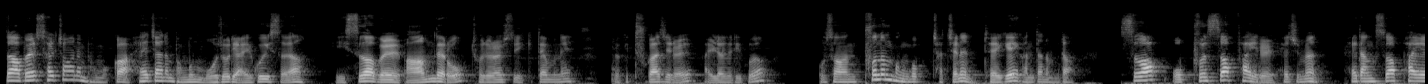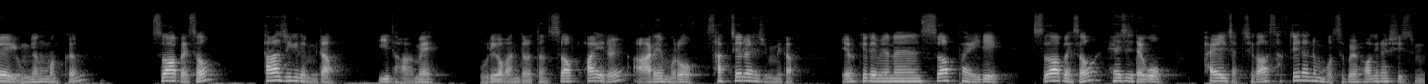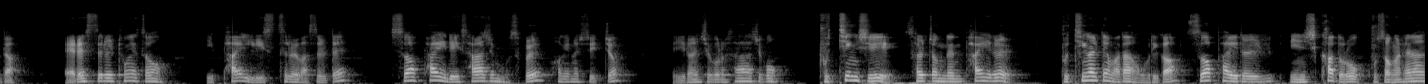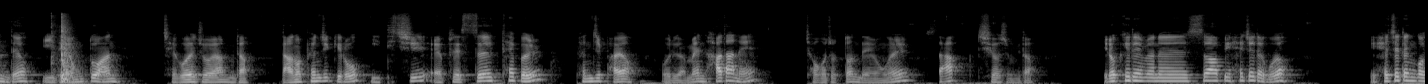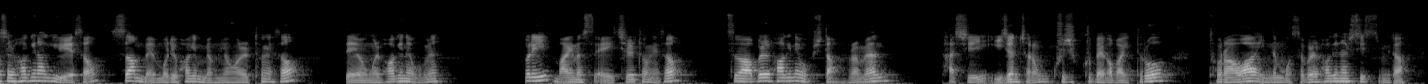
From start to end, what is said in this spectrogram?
스왑을 설정하는 방법과 해제하는 방법 모조리 알고 있어야 이 스왑을 마음대로 조절할 수 있기 때문에 이렇게 두 가지를 알려드리고요. 우선 푸는 방법 자체는 되게 간단합니다. swap off swap 파일을 해주면 해당 swap 파일의 용량만큼 swap에서 사라지게 됩니다. 이 다음에 우리가 만들었던 swap 파일을 RM으로 삭제를 해줍니다. 이렇게 되면은 swap 파일이 swap에서 해지되고 파일 자체가 삭제되는 모습을 확인할 수 있습니다. LS를 통해서 이 파일 리스트를 봤을 때 swap 파일이 사라진 모습을 확인할 수 있죠. 네, 이런 식으로 사라지고 부팅 시 설정된 파일을 부팅할 때마다 우리가 swap 파일을 인식하도록 구성을 해놨는데요. 이 내용 또한 제거해 줘야 합니다. 나노 편집기로 etc fstab을 편집하여 우리가 맨 하단에 적어줬던 내용을 싹 지워줍니다. 이렇게 되면은 swap이 해제되고요. 이 해제된 것을 확인하기 위해서 swap 메모리 확인 명령어를 통해서 내용을 확인해 보면 free-h를 통해서 스왑을 확인해 봅시다. 그러면 다시 이전처럼 99MB로 돌아와 있는 모습을 확인할 수 있습니다.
